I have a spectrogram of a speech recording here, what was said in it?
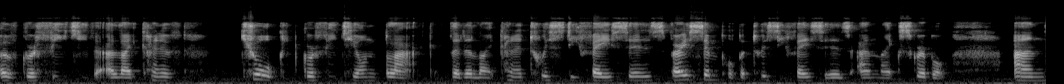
of graffiti that are like kind of chalk graffiti on black that are like kind of twisty faces, very simple but twisty faces and like scribble. And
